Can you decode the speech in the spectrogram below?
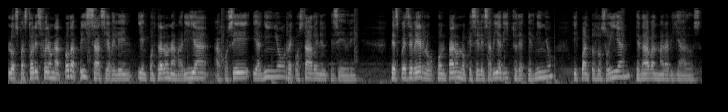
los pastores fueron a toda prisa hacia Belén y encontraron a María, a José y al niño recostado en el pesebre. Después de verlo, contaron lo que se les había dicho de aquel niño, y cuantos los oían quedaban maravillados.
